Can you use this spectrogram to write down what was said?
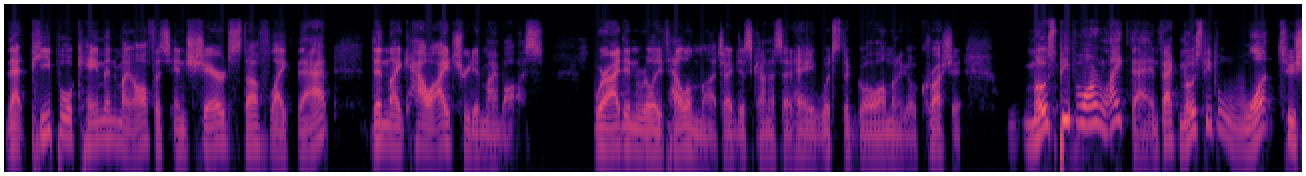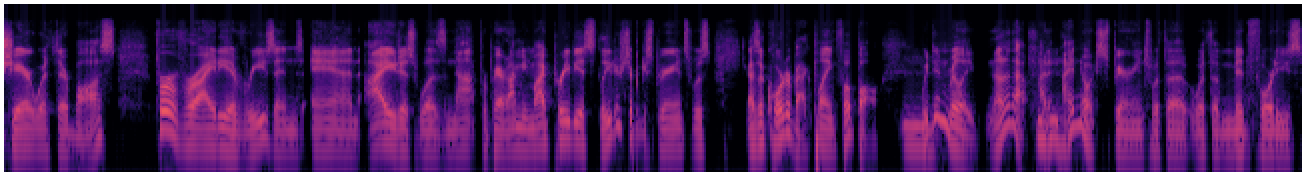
that people came into my office and shared stuff like that than like how I treated my boss, where I didn't really tell him much. I just kind of said, Hey, what's the goal? I'm going to go crush it most people aren't like that. In fact, most people want to share with their boss for a variety of reasons. And I just was not prepared. I mean, my previous leadership experience was as a quarterback playing football. Mm. We didn't really, none of that. I, I, had no experience with a, with a mid 40s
